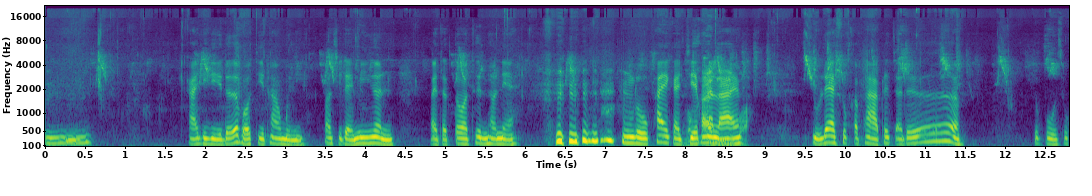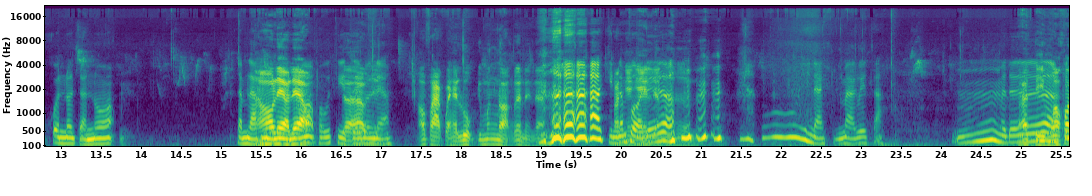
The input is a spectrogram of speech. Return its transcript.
อืมขายดีๆเด้อพอทีเท่ามือนี้พอสิได้มีเงิน ไปตัดต่อทุนเท่าเนี้ยลูกไผ่ไก่เจี๊ยบน่าหลายบ่ดูแลสุขภาพด้วยจ้ะเด้อสุปู่สุกคนเนาะจ้ะเนาะสำหรับเอาแล้วแล้วเนาะพระอุทิศใจเบิ่งแล้ว เอาฝากไปให้ลูกอยู่เมืองนอกด้วยหน่อยนะกินน้ำพอเด้อปันใหญ่ๆเหลืองอุ้ยน่ากินมากเลยจ้ะ อืมมาเด้อๆเอาตีหัวข้อ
